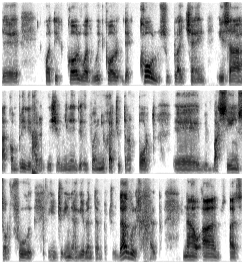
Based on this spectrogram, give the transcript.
The what is called what we call the cold supply chain is a completely different issue. Meaning when you have to transport uh, vaccines or food into in a given temperature, that will help. Now, uh, as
